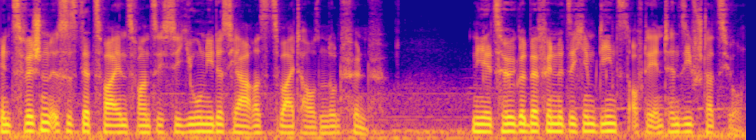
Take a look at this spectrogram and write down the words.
Inzwischen ist es der 22. Juni des Jahres 2005. Nils Högel befindet sich im Dienst auf der Intensivstation.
